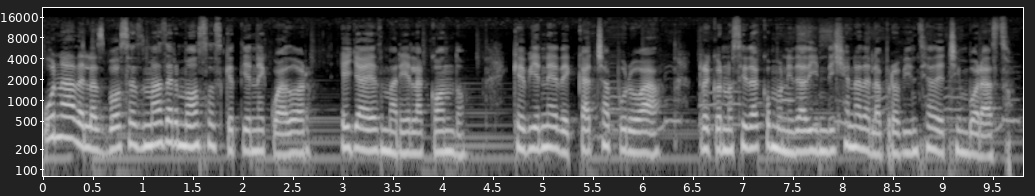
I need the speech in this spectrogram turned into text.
Una de las voces más hermosas que tiene Ecuador, ella es Mariela Condo, que viene de Cachapuruá, reconocida comunidad indígena de la provincia de Chimborazo.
